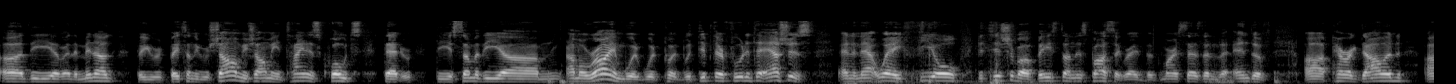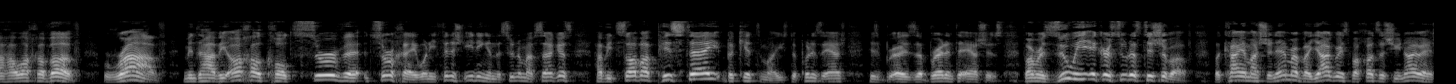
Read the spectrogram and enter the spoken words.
uh, the uh, the minhag, the based on the Yerushalmi, Yerushalmi and Tainus quotes that the some of the um, Amoraim would would put would dip their food into ashes and in that way feel the Tisha based on this pasuk. Right, the Gemara says that at the end of uh, Parak Dalad uh, Halachavav Rav Mindahavi Achal called Surche when he finished eating in the Sunnah Mafsekes Havitzava Piste Bekitma. He used to put his ash his, his uh, bread into ashes. Vamar Zui Ikar Sudas Tisha Lakayam Ashenemar Vayagres Bachatza Shinai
